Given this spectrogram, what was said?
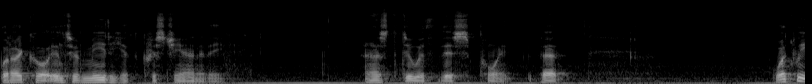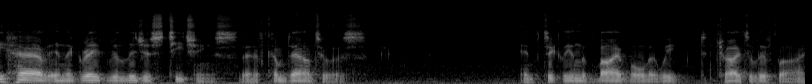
What I call intermediate Christianity has to do with this point that what we have in the great religious teachings that have come down to us, and particularly in the Bible that we try to live by,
